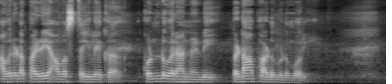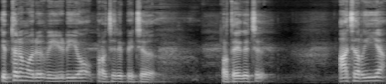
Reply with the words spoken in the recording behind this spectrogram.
അവരുടെ പഴയ അവസ്ഥയിലേക്ക് കൊണ്ടുവരാൻ വേണ്ടി പെടാപ്പാടുപെടുമ്പോൾ ഇത്തരമൊരു വീഡിയോ പ്രചരിപ്പിച്ച് പ്രത്യേകിച്ച് ആ ചെറിയ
